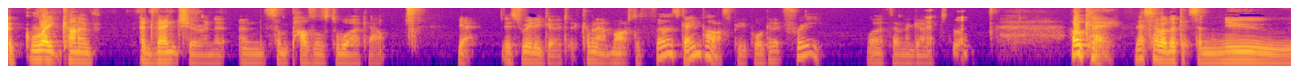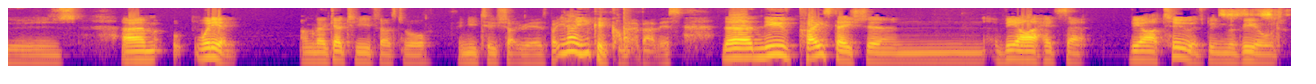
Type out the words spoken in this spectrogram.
a great kind of adventure and and some puzzles to work out. Yeah, it's really good. Coming out March the first. Game Pass people get it free. Worth having a go. Excellent. Okay, let's have a look at some news. Um, William, I'm going to go to you first of all, and you two shut your ears. But you know, you could comment about this. The new PlayStation VR headset, VR2, has been revealed.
